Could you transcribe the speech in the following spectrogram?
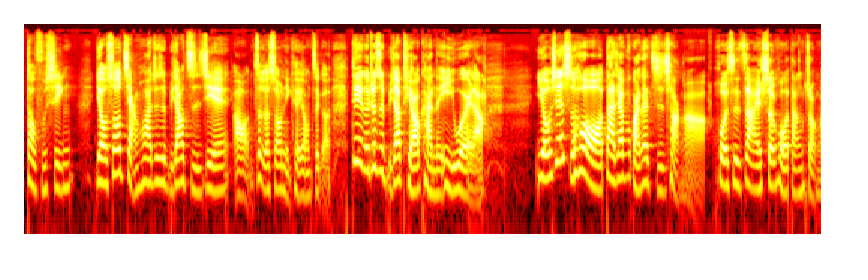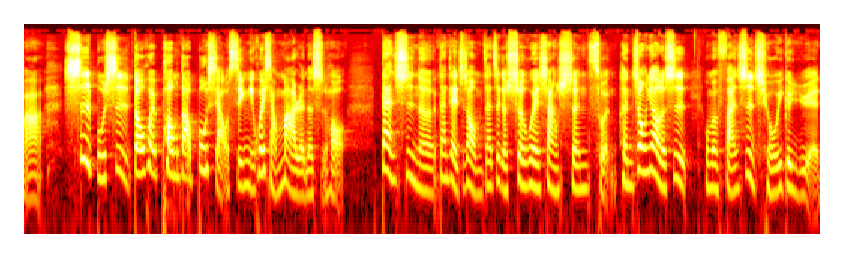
豆腐心，有时候讲话就是比较直接哦。这个时候你可以用这个。第二个就是比较调侃的意味啦。有些时候，大家不管在职场啊，或是在生活当中啊，是不是都会碰到不小心你会想骂人的时候？但是呢，大家也知道，我们在这个社会上生存，很重要的是，我们凡事求一个圆。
